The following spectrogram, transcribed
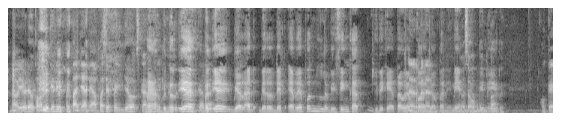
Nah ya udah kalau gini pertanyaannya apa siapa yang jawab sekarang? nah bener gitu iya ben- iya biar ada biar dead airnya pun lebih singkat jadi kayak tahu Bener, ya kalau bener. jawaban ini yang jawab ini gitu Oke,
